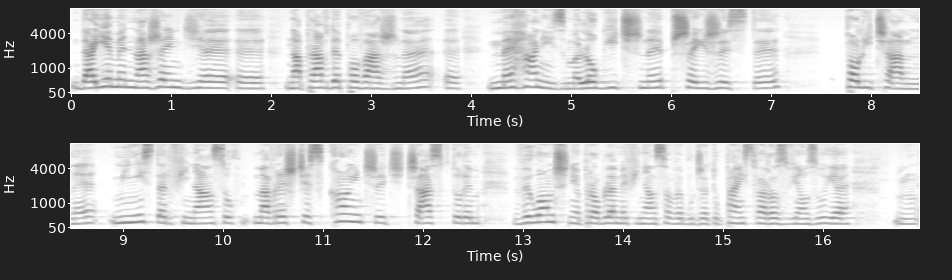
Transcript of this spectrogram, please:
Dajemy narzędzie naprawdę poważne, mechanizm logiczny, przejrzysty, policzalny. Minister finansów ma wreszcie skończyć czas, w którym wyłącznie problemy finansowe budżetu państwa rozwiązuje mm,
